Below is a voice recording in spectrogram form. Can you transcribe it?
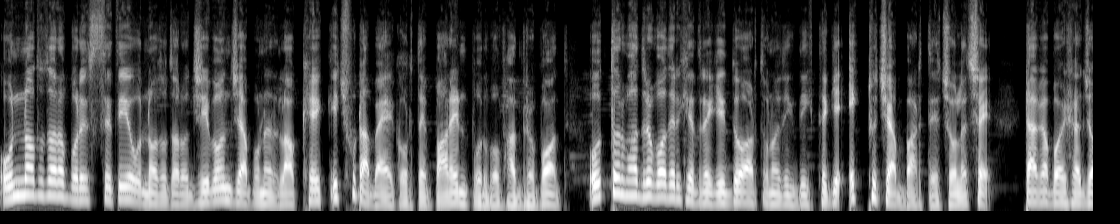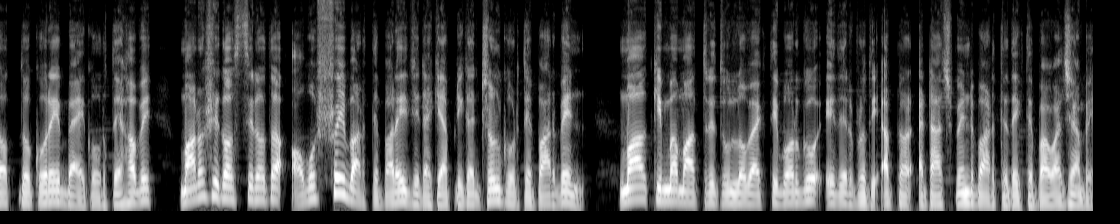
উন্নততর পরিস্থিতি, উন্নততর জীবন যাপনের লক্ষ্যে কিছুটা ব্যয় করতে পারেন পূর্ব ভাদ্রপদ। উত্তর ভাদ্রপদের ক্ষেত্রে কিন্তু অর্থনৈতিক দিক থেকে একটু চাপ বাড়তে চলেছে। টাকা পয়সা যত্ন করে ব্যয় করতে হবে। মানসিক অস্থিরতা অবশ্যই বাড়তে পারে, যেটাকে আপনি কন্ট্রোল করতে পারবেন। মা কিংবা মাতৃতুল্য ব্যক্তিবর্গ, এদের প্রতি আপনার অ্যাটাচমেন্ট বাড়তে দেখতে পাওয়া যাবে।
